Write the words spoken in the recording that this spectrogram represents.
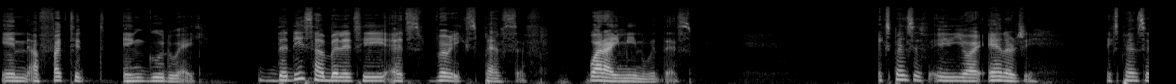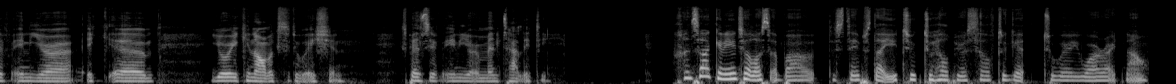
in affected in good way. The disability it's very expensive. What I mean with this, expensive in your energy, expensive in your um, your economic situation, expensive in your mentality. Khansa, can you tell us about the steps that you took to help yourself to get to where you are right now?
